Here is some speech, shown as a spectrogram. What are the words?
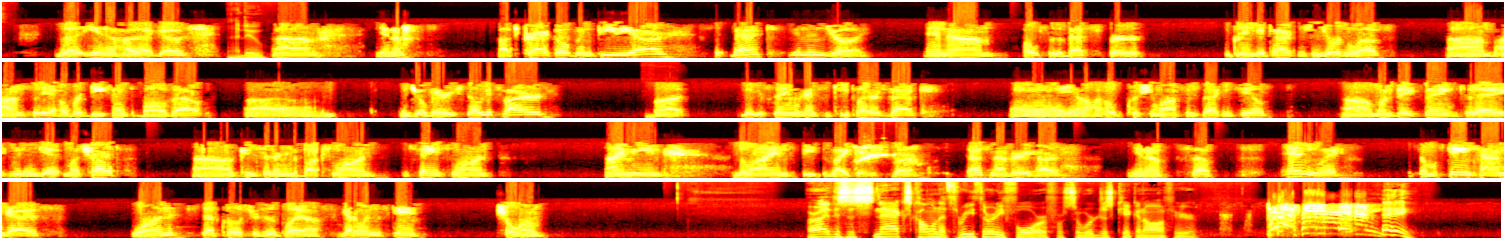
but you know how that goes. I do. Um, you know, about to crack open the PBR, sit back and enjoy, and um, hope for the best for the Green Bay Packers and Jordan Love. Um, honestly, I hope our defense balls out, um, and Joe Barry still gets fired. But biggest thing, we're getting some key players back. Uh, you know, I hope Christian Watson's back in the field. Um, one big thing today, we didn't get much help, uh, considering the Bucs won, the Saints won. I mean, the Lions beat the Vikings, but that's not very hard, you know. So, anyway, it's almost game time, guys. One step closer to the playoffs. Got to win this game. Shalom. All right, this is Snacks calling at 334, for, so we're just kicking off here. Hey!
